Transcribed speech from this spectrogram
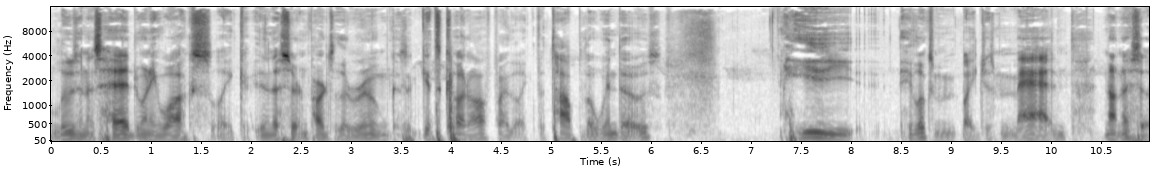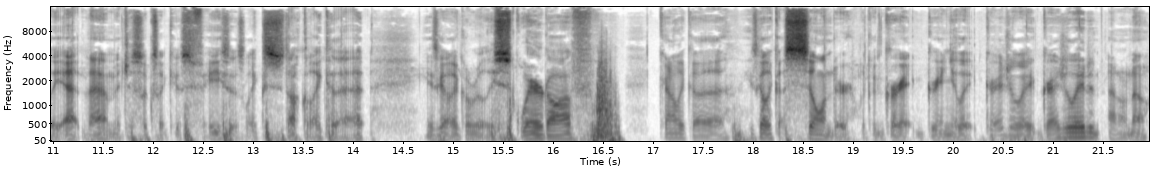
losing his head when he walks like into certain parts of the room because it gets cut off by like the top of the windows. He he looks like just mad, not necessarily at them. It just looks like his face is like stuck like that. He's got like a really squared off, kind of like a he's got like a cylinder, like a gra- granulate, graduate, graduated. I don't know.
